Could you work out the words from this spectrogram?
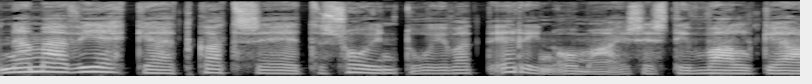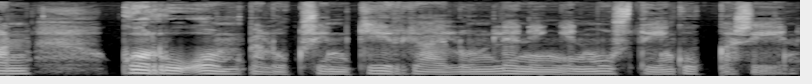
Nämä viehkeät katseet sointuivat erinomaisesti valkean koruompeluksin kirjailun Leningin mustiin kukkasiin.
